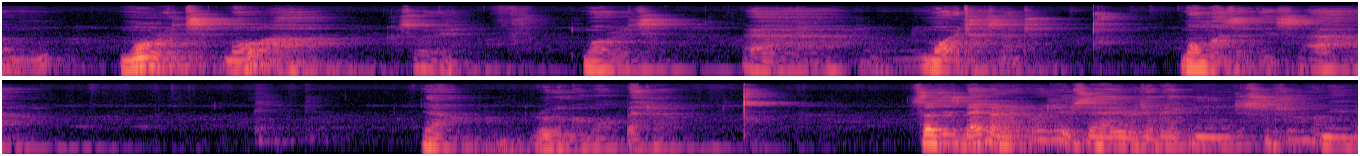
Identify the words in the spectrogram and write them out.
um, more rich, more, uh, sorry, more uh, more attachment, more muscleness. Uh, yeah, looking more better. So this beggar, what you say, a big, mm, just, I mean,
